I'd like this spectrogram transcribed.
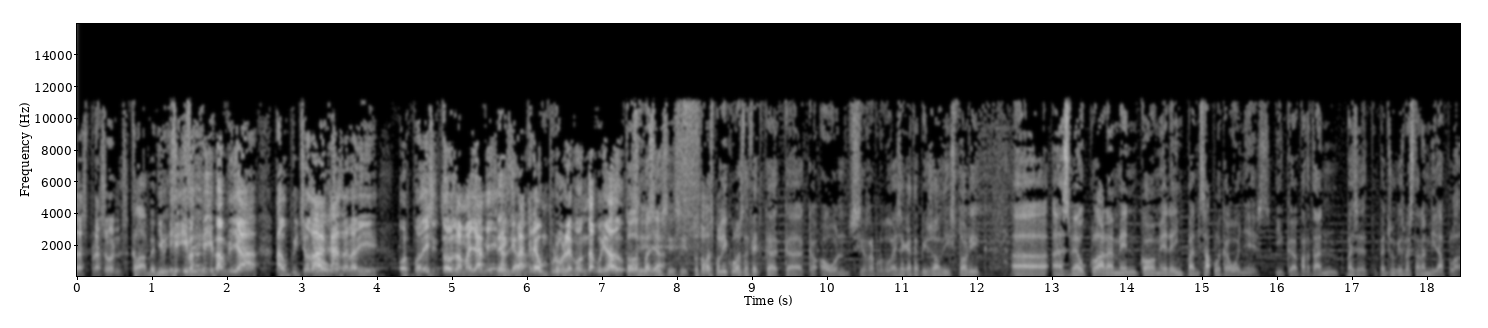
les presons. Clar, ben I, vist, i, i, va, sí. I va enviar al pitjor de la casa, va dir, os podéis ir todos a Miami, Vinga. els va crear un problemón de cuidado. Tot sí, allà. Sí, sí, sí. Totes les pel·lícules, de fet, que, que, que, on s'hi reprodueix aquest episodi històric, eh, es veu clarament com era impensable que guanyés i que, per tant, vaja, penso que és bastant admirable.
